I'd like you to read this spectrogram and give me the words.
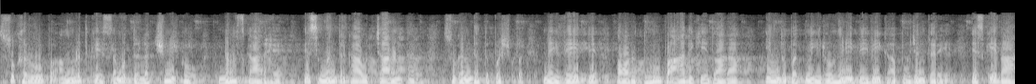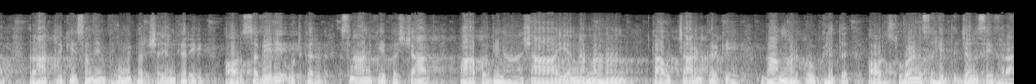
सुख रूप अमृत के समुद्र लक्ष्मी को नमस्कार है। इस मंत्र का उच्चारण कर सुगंधित पुष्प, नैवेद्य और धूप आदि के द्वारा इंदु पत्नी रोहिणी देवी का पूजन करे। इसके बाद रात्रि के समय भूमि पर शयन करे और सवेरे उठकर स्नान के पश्चात पाप विनाशाय नमः। का उच्चारण करके ब्राह्मण को घृत और सुवर्ण सहित जल से भरा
